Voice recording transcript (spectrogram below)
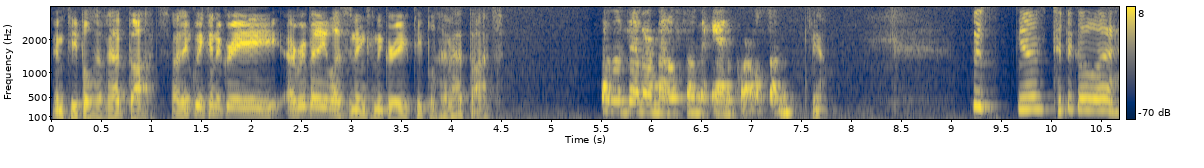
And people have had thoughts. I think we can agree, everybody listening can agree, people have had thoughts. Some of them are meddlesome and quarrelsome. Yeah. Just, you know, typical, uh,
